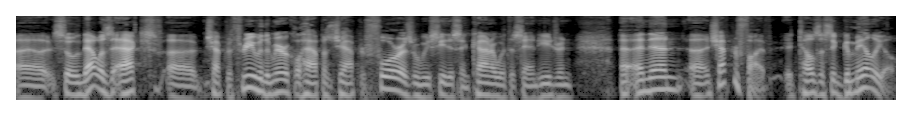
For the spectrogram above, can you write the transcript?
Uh, so that was Acts uh, chapter 3 where the miracle happens. Chapter 4 is where we see this encounter with the Sanhedrin. And then uh, in chapter 5, it tells us that Gamaliel,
